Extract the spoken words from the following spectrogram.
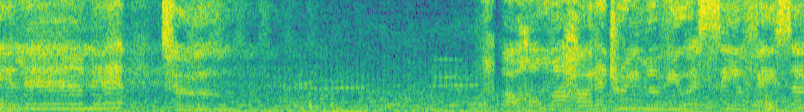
feeling it too. I hold my heart, I dream of you, I see your face, I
